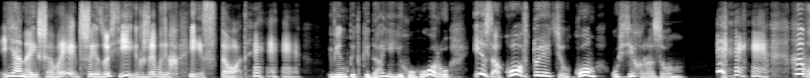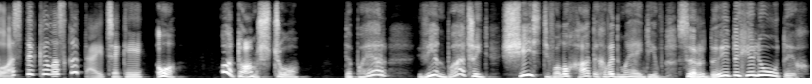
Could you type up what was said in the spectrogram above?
Я найшвидший з усіх живих істот. Хе-хе-хе. Він підкидає їх угору і заковтує цілком усіх разом. Хе-хе, хвостики лоскотайчики. О, а там що? Тепер він бачить шість волохатих ведмедів, сердитих і лютих.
